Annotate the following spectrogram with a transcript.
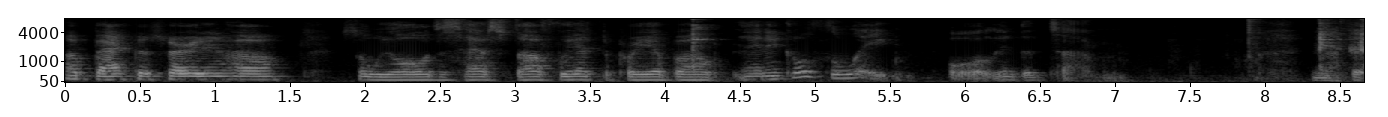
Her back is hurting her. So we all just have stuff we have to pray about. And it goes away all in good time. Nothing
